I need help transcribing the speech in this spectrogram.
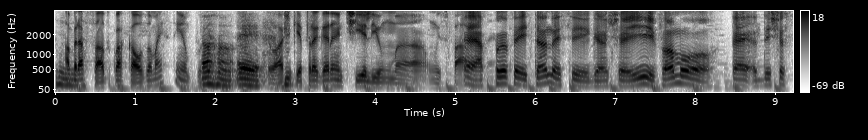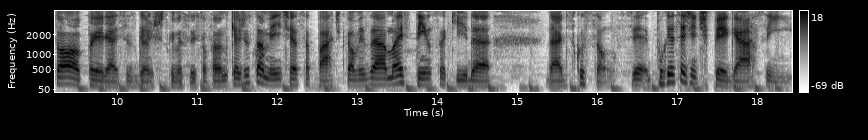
Uhum. abraçado com a causa há mais tempo. né? Aham, é. Eu acho que é pra garantir ali uma, um espaço. É, né? aproveitando esse gancho aí, vamos. Deixa eu só pregar esses ganchos que vocês estão falando, que é justamente essa parte que talvez é a mais tensa aqui da, da discussão. Se- porque se a gente pegar assim,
